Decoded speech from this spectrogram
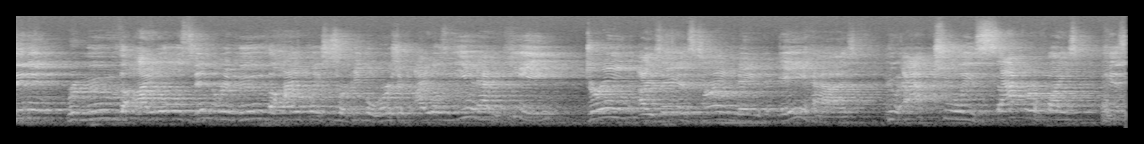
didn't remove the idols, didn't remove the high places where people worship idols, and even had a king during Isaiah's time named Ahaz who actually sacrificed his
